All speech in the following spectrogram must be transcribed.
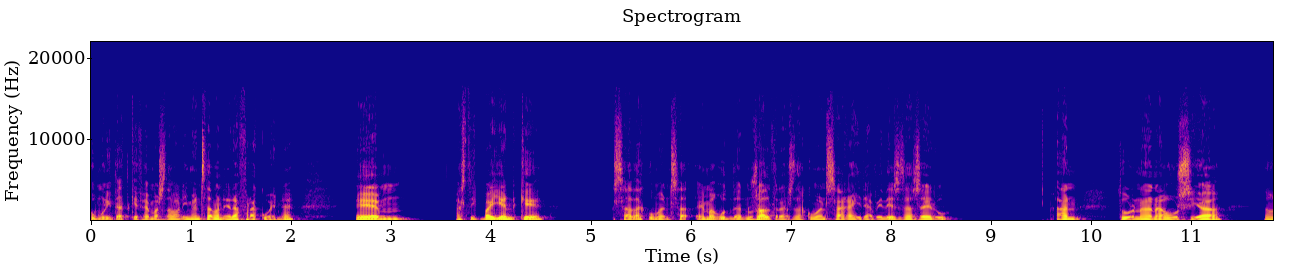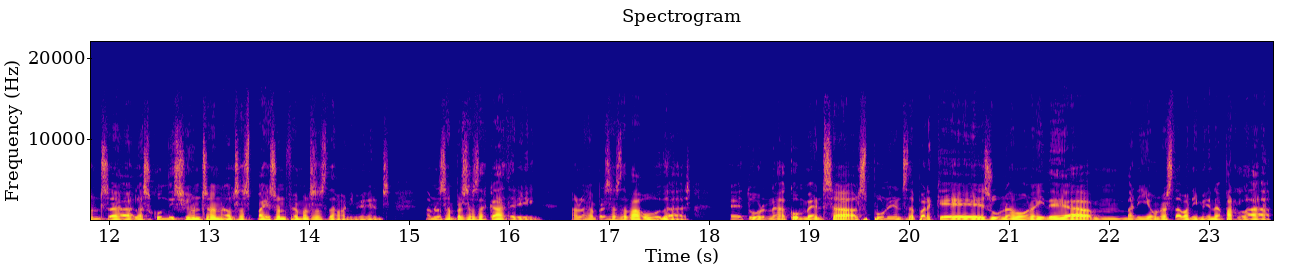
comunitat que fem esdeveniments de manera freqüent. Eh? Eh, estic veient que s'ha de començar, hem hagut de, nosaltres de començar gairebé des de zero en tornar a negociar doncs, eh, les condicions en els espais on fem els esdeveniments, amb les empreses de catering, amb les empreses de begudes, eh, tornar a convèncer els ponents de per què és una bona idea mm, venir a un esdeveniment a parlar,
